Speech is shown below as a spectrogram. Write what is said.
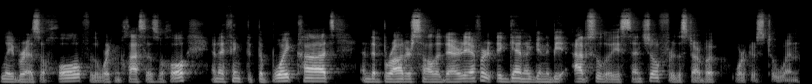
labor as a whole, for the working class as a whole. And I think that the boycotts and the broader solidarity effort, again, are going to be absolutely essential for the Starbucks workers to win.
